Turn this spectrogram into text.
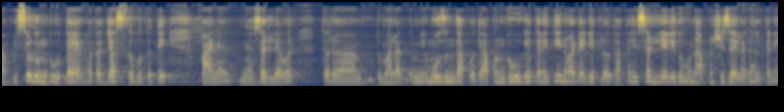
आपली सडून गहू तयार होतात. जास्त होतं ते पाण्यात सडल्यावर. तर तुम्हाला मी मोजून दाखवते. आपण गहू घेताना तीन वाट्या घेतलं होतं आता हे सडलेले गहू ना आपण शिजायला घालताना.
